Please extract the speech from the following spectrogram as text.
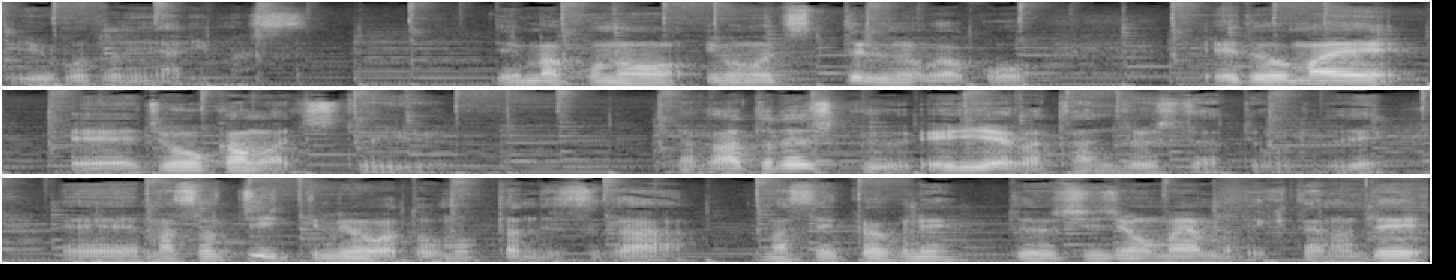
ということになります。で、まあ、この今映ってるのがこう江戸前、えー、城下町というなんか新しくエリアが誕生したということで、えー、まあ、そっち行ってみようかと思ったんですが、まあ、せっかくね豊洲市場前まで来たので、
